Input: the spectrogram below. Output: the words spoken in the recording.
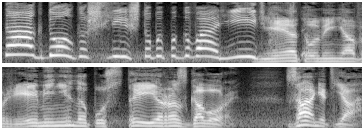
так долго шли, чтобы поговорить. Нет у меня времени на пустые разговоры. Занят я.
